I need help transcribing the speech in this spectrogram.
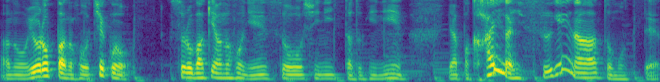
あの、ヨーロッパの方、チェコ、スロバキアの方に演奏をしに行った時に、やっぱ海外すげえなと思って、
